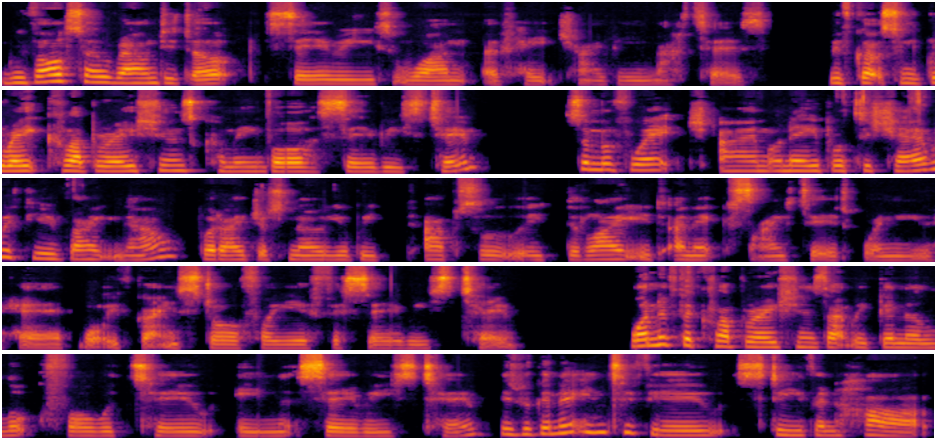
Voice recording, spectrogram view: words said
We've also rounded up series 1 of hiv matters. We've got some great collaborations coming for series two some of which I'm unable to share with you right now, but I just know you'll be absolutely delighted and excited when you hear what we've got in store for you for Series 2. One of the collaborations that we're going to look forward to in Series 2 is we're going to interview Stephen Hart.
